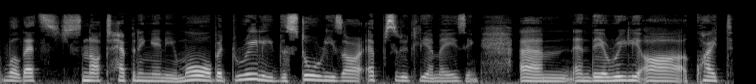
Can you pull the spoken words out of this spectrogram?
Well, that's not happening anymore, but really the stories are absolutely amazing. Um, and they really are quite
